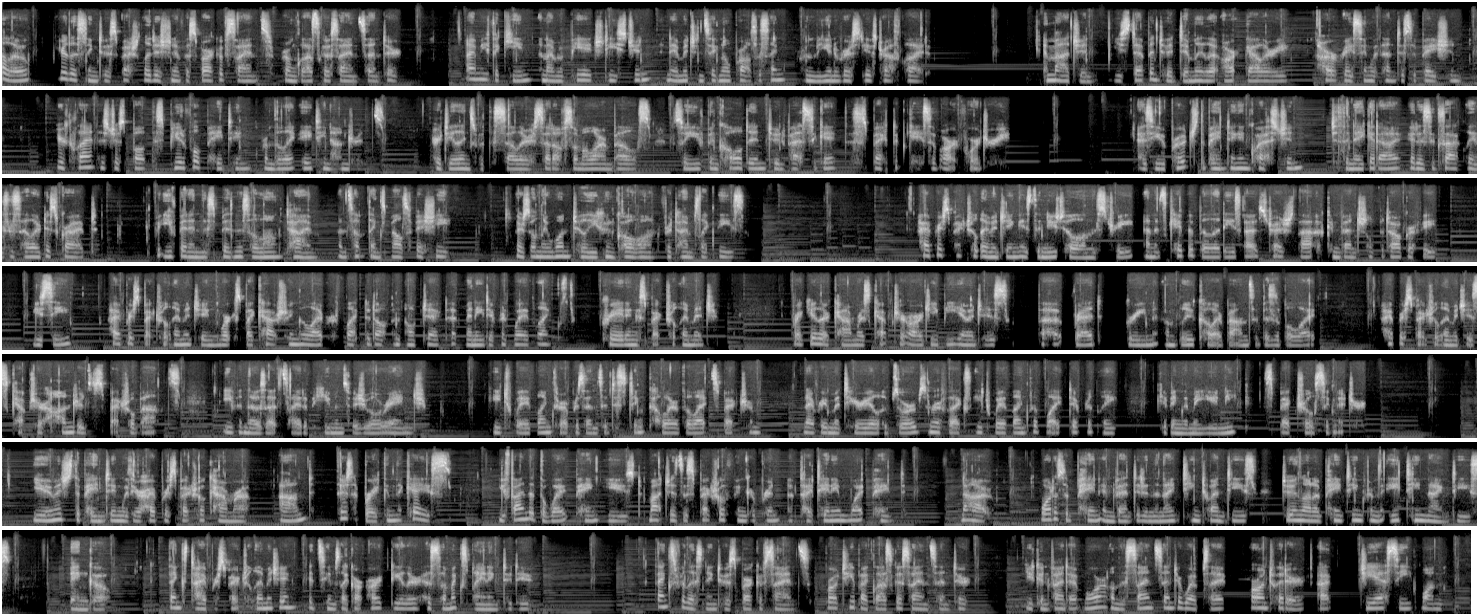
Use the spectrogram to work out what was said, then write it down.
Hello, you're listening to a special edition of A Spark of Science from Glasgow Science Centre. I'm Aoife Keane, and I'm a PhD student in image and signal processing from the University of Strathclyde. Imagine you step into a dimly lit art gallery, heart racing with anticipation. Your client has just bought this beautiful painting from the late 1800s. Her dealings with the seller set off some alarm bells, so you've been called in to investigate the suspected case of art forgery. As you approach the painting in question, the naked eye, it is exactly as the seller described. But you've been in this business a long time, and something smells fishy. There's only one tool you can call on for times like these. Hyperspectral imaging is the new tool on the street, and its capabilities outstretch that of conventional photography. You see, hyperspectral imaging works by capturing the light reflected off an object at many different wavelengths, creating a spectral image. Regular cameras capture RGB images, the red, green, and blue color bands of visible light. Hyperspectral images capture hundreds of spectral bands, even those outside of a human's visual range. Each wavelength represents a distinct color of the light spectrum, and every material absorbs and reflects each wavelength of light differently, giving them a unique spectral signature. You image the painting with your hyperspectral camera, and there's a break in the case. You find that the white paint used matches the spectral fingerprint of titanium white paint. Now, what is a paint invented in the 1920s doing on a painting from the 1890s? Bingo. Thanks to hyperspectral imaging, it seems like our art dealer has some explaining to do. Thanks for listening to A Spark of Science, brought to you by Glasgow Science Centre. You can find out more on the Science Centre website or on Twitter at GSC1.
